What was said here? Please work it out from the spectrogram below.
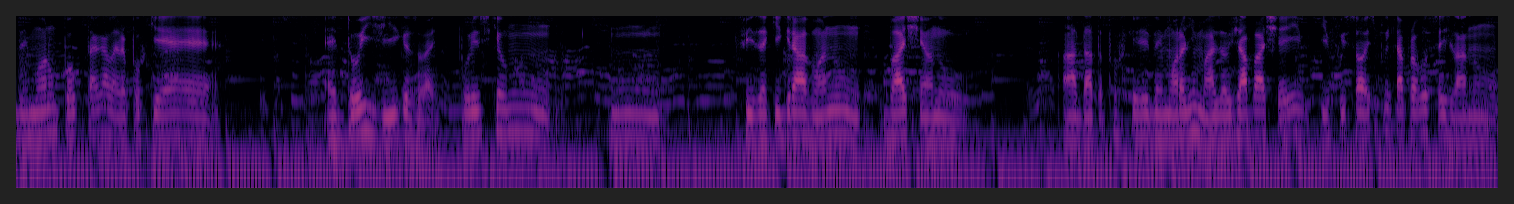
Demora um pouco, tá, galera? Porque é. É 2 GB, velho. Por isso que eu não. Não fiz aqui gravando, baixando a data, porque demora demais. Eu já baixei e fui só explicar pra vocês lá no,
